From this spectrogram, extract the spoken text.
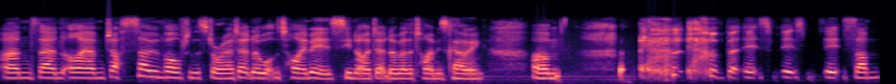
and then I am just so involved in the story. I don't know what the time is. You know, I don't know where the time is going. Um, but it's it's it's um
